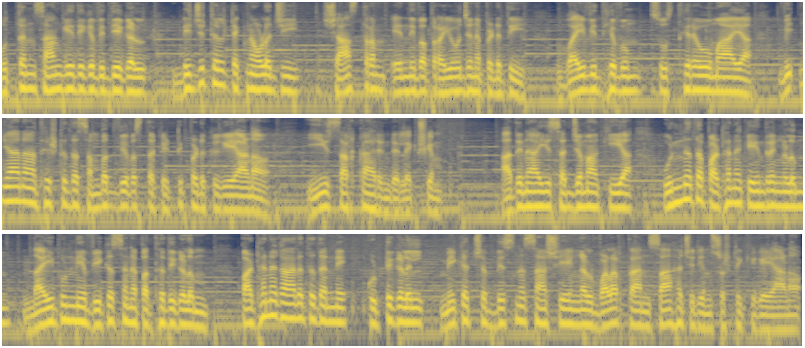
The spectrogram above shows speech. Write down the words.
പുത്തൻ സാങ്കേതിക വിദ്യകൾ ഡിജിറ്റൽ ടെക്നോളജി ശാസ്ത്രം എന്നിവ പ്രയോജനപ്പെടുത്തി വൈവിധ്യവും സുസ്ഥിരവുമായ വിജ്ഞാനാധിഷ്ഠിത സമ്പദ്വ്യവസ്ഥ കെട്ടിപ്പടുക്കുകയാണ് ഈ സർക്കാരിന്റെ ലക്ഷ്യം. അതിനായി സജ്ജമാക്കിയ ഉന്നത പഠന കേന്ദ്രങ്ങളും നൈപുണ്യ വികസന പദ്ധതികളും പഠനകാലത്ത് തന്നെ കുട്ടികളിൽ മികച്ച ബിസിനസ് ആശയങ്ങൾ വളർത്താൻ സാഹചര്യം സൃഷ്ടിക്കുകയാണ്.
